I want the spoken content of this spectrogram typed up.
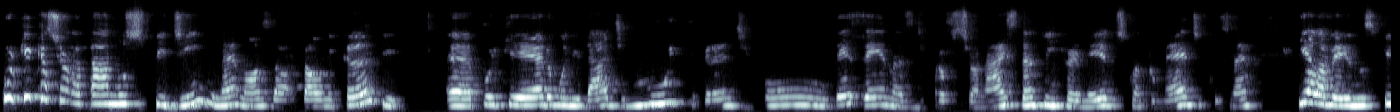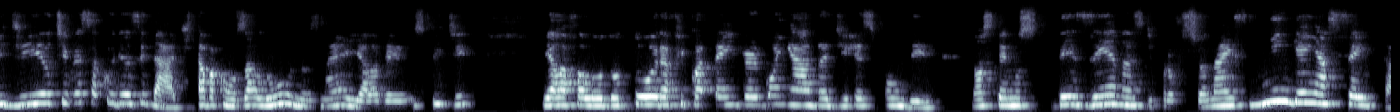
por que, que a senhora está nos pedindo, né, nós da, da Unicamp, é, porque era uma unidade muito grande, com dezenas de profissionais, tanto enfermeiros quanto médicos, né? E ela veio nos pedir, eu tive essa curiosidade. Estava com os alunos, né? E ela veio nos pedir. E ela falou, doutora, fico até envergonhada de responder. Nós temos dezenas de profissionais, ninguém aceita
